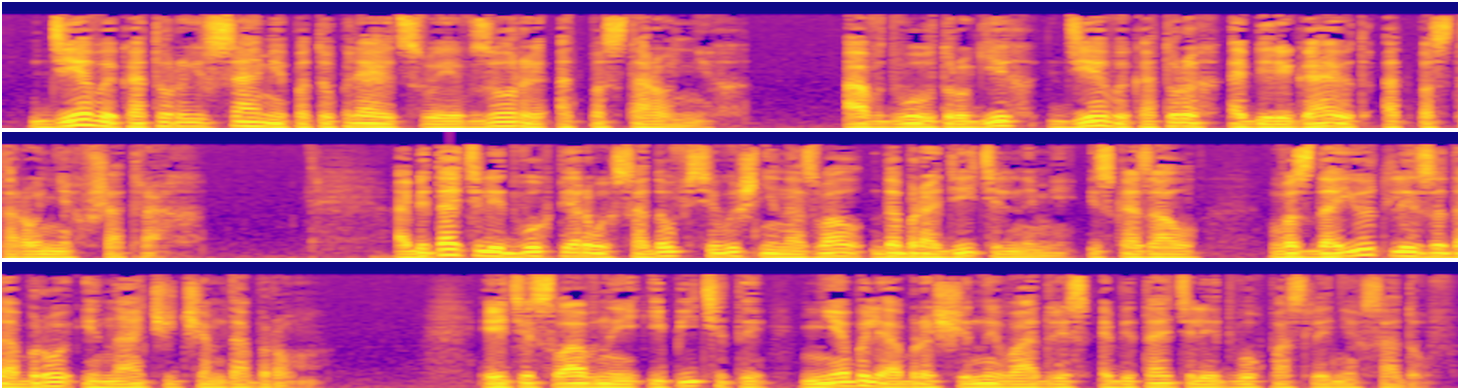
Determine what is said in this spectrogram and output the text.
– девы, которые сами потупляют свои взоры от посторонних, а в двух других – девы, которых оберегают от посторонних в шатрах. Обитателей двух первых садов Всевышний назвал добродетельными и сказал «воздают ли за добро иначе, чем добром?» Эти славные эпитеты не были обращены в адрес обитателей двух последних садов.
